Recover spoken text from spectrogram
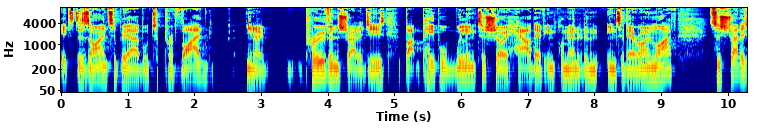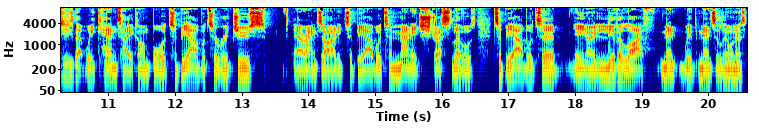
It's designed to be able to provide, you know, proven strategies, but people willing to show how they've implemented them into their own life. So, strategies that we can take on board to be able to reduce our anxiety, to be able to manage stress levels, to be able to, you know, live a life with mental illness,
